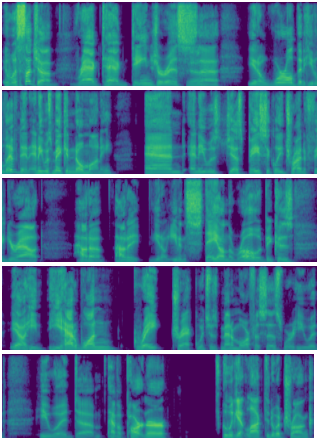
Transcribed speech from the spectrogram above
it was such a ragtag, dangerous, yeah. uh, you know, world that he lived in, and he was making no money, and and he was just basically trying to figure out how to how to you know even stay on the road because you know he he had one great trick which was metamorphosis where he would he would um, have a partner who would get locked into a trunk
